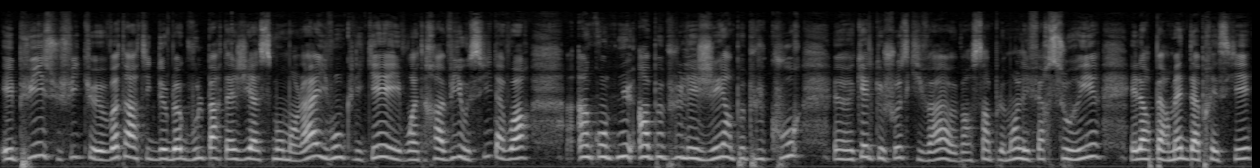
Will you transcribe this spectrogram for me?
Et puis il suffit que votre article de blog, vous le partagiez à ce moment-là, ils vont cliquer et ils vont être ravis aussi d'avoir un contenu un peu plus léger, un peu plus court euh, quelque chose qui va euh, ben, simplement les faire sourire et leur permettre d'apprécier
